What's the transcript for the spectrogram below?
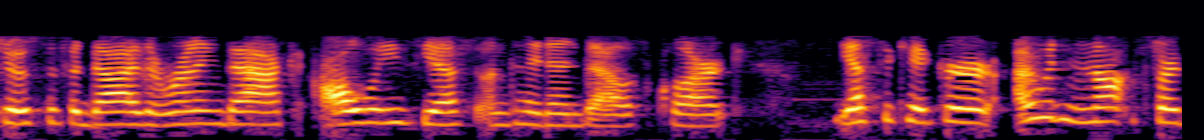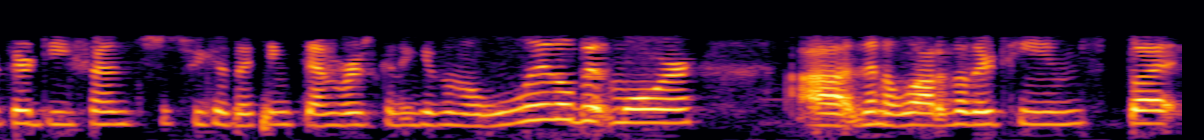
Joseph Addai, the running back. Always yes on tight end Dallas Clark. Yes, the kicker. I would not start their defense just because I think Denver's going to give them a little bit more uh, than a lot of other teams. But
